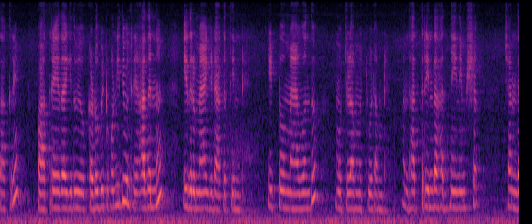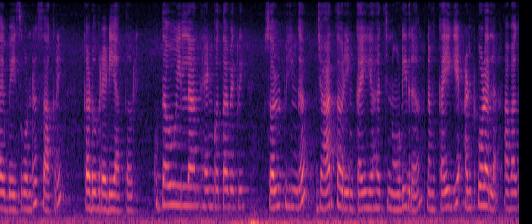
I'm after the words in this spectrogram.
ಸಾಕ್ರಿ. ಪಾತ್ರೆದಾಗ ಇದು ಕಡು ಇಟ್ಕೊಂಡಿದ್ದೀವಲ್ಲ ರೀ, ಅದನ್ನು ಇದ್ರ ಮ್ಯಾಗ ಇಡಾಕತ್ತೀನಿ ರೀ. ಇಟ್ಟು ಮ್ಯಾಗ ಒಂದು ಮುಚ್ಚಳ ಮುಚ್ಚಿಬಿಡಮ್ರಿ ಒಂದು ಹತ್ತರಿಂದ ಹದಿನೈದು ನಿಮಿಷ ಚೆಂದಾಗಿ ಬೇಯಿಸ್ಕೊಂಡ್ರೆ ಸಾಕ್ರಿ, ಕಡುಬು ರೆಡಿ ಆಗ್ತಾವ್ರಿ. ಕುದ್ದವು ಇಲ್ಲ ಅಂತ ಹೆಂಗೆ ಗೊತ್ತಾಗ್ಬೇಕ್ರಿ? ಸ್ವಲ್ಪ ಹಿಂಗೆ ಜಾರ್ತಾವ್ರಿ ಹಿಂಗೆ ಕೈಗೆ ಹಚ್ಚಿ ನೋಡಿದ್ರೆ ನಮ್ಮ ಕೈಗೆ ಅಂಟ್ಕೊಳ್ಳಲ್ಲ ಅವಾಗ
